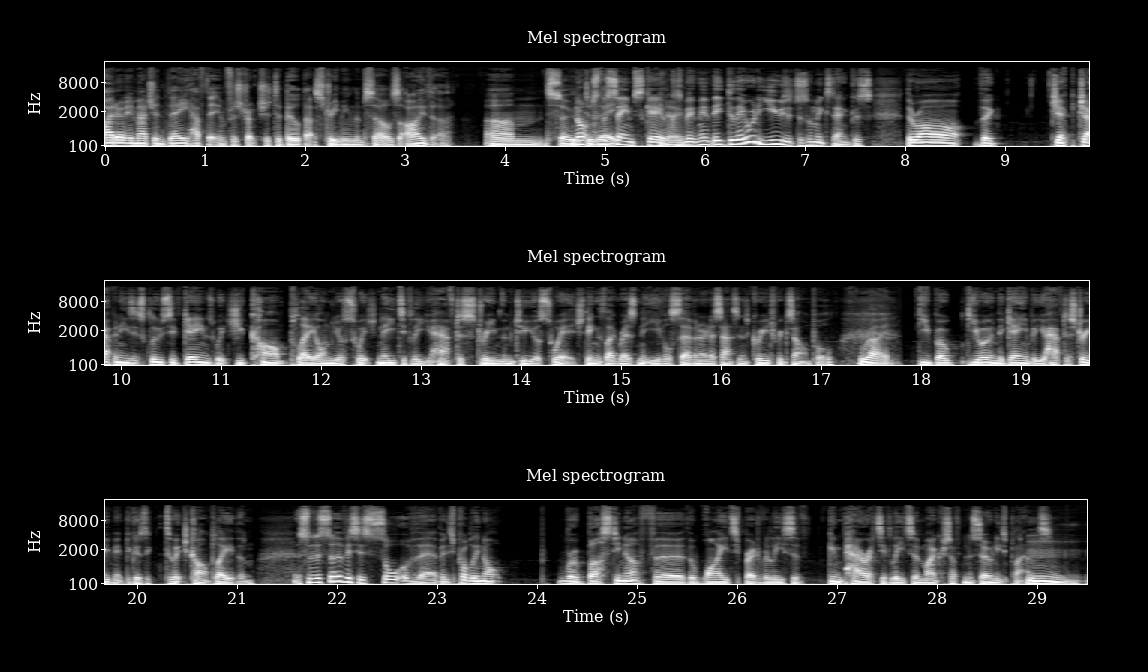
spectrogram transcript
I don't imagine they have the infrastructure to build that streaming themselves either. Um, so not to they, the same scale because you know, they, they, they already use it to some extent because there are the Japanese exclusive games which you can't play on your Switch natively. You have to stream them to your Switch. Things like Resident Evil Seven and Assassin's Creed, for example. Right. You both you own the game, but you have to stream it because the Switch can't play them. So the service is sort of there, but it's probably not robust enough for the widespread release of comparatively to Microsoft and Sony's plans. Mm.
